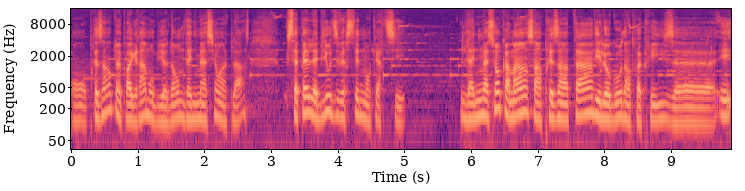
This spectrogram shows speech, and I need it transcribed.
On présente un programme au biodôme d'animation en classe qui s'appelle La biodiversité de mon quartier. L'animation commence en présentant des logos d'entreprises euh, et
